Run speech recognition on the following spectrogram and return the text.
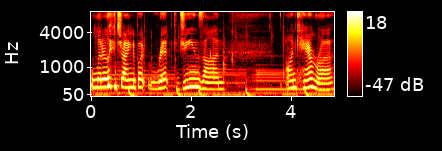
literally trying to put ripped jeans on on camera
